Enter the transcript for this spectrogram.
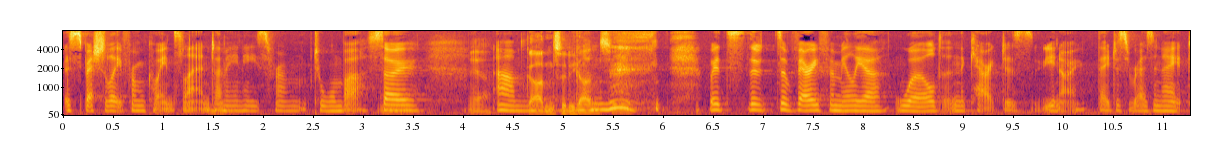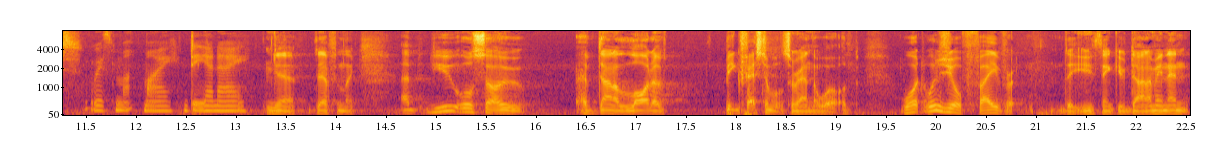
especially from Queensland. I mean, he's from Toowoomba, so. yeah. Um, Garden City. Garden City. it's, the, it's a very familiar world, and the characters, you know, they just resonate with my, my DNA. Yeah, definitely. Uh, you also have done a lot of big festivals around the world. What was your favourite that you think you've done? I mean, and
